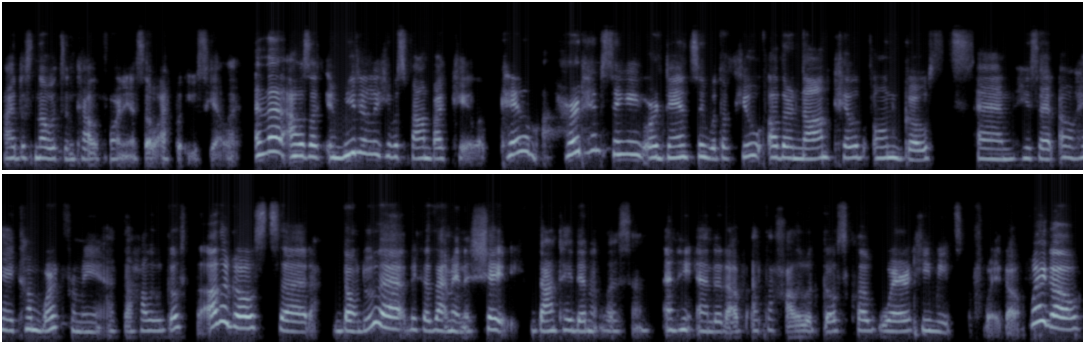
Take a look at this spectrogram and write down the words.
I just know it's in California, so I put UCLA. And then I was like, immediately he was found by Caleb. Caleb heard him singing or dancing with a few other non-Caleb owned ghosts, and he said, "Oh, hey, come work for me at the Hollywood Ghost." The other ghost said, "Don't do that because that man is shady." Dante didn't listen, and he ended up at the Hollywood Ghost Club where he meets Fuego. Fuego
